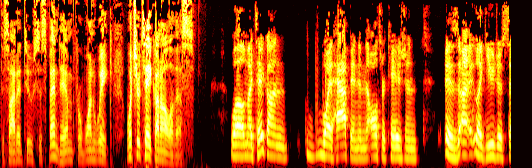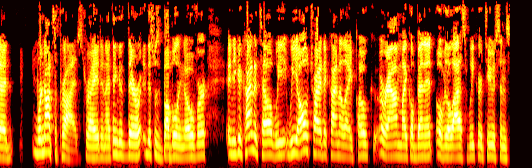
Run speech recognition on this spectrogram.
decided to suspend him for one week. What's your take on all of this? Well, my take on what happened in the altercation is, like you just said, we're not surprised, right? And I think that there, this was bubbling over and you could kind of tell we we all tried to kind of like poke around Michael Bennett over the last week or two since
